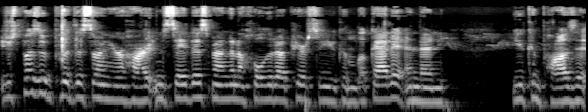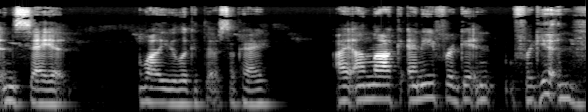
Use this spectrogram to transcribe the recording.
you're supposed to put this on your heart and say this, but I'm going to hold it up here so you can look at it and then you can pause it and say it while you look at this, okay? I unlock any forgetting, forgetting.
